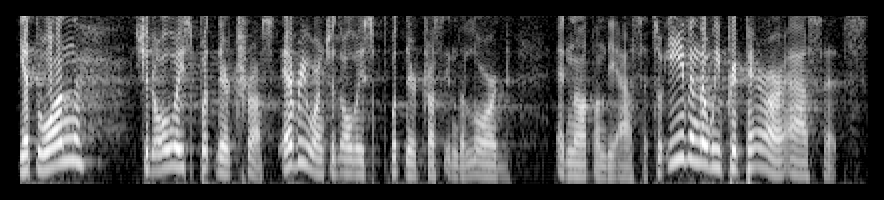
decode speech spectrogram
Yet one should always put their trust, everyone should always put their trust in the Lord and not on the assets. So even though we prepare our assets,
